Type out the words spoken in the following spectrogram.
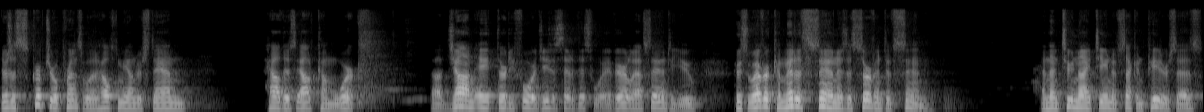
There's a scriptural principle that helps me understand how this outcome works. Uh, John 8 34, Jesus said it this way Verily I say unto you, whosoever committeth sin is a servant of sin. And then 219 of 2 Peter says,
